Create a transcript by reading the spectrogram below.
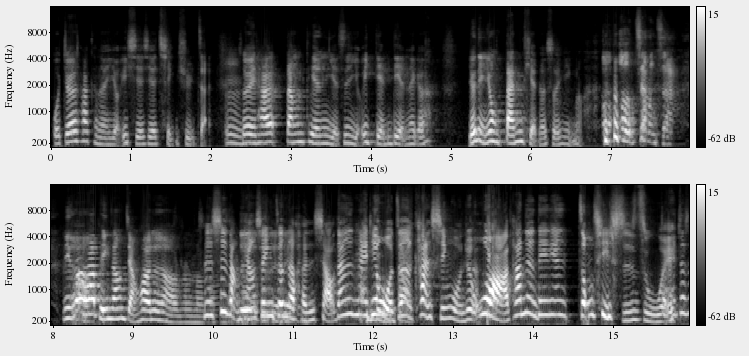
我觉得他可能有一些些情绪在。嗯。所以他当天也是有一点点那个，有点用丹田的声音了。哦哦，这样子啊。你知道他平常讲话就是什么？其实市长平常声音真的很小，但是那天我真的看新闻，就哇，他那那天中气十足哎，就是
